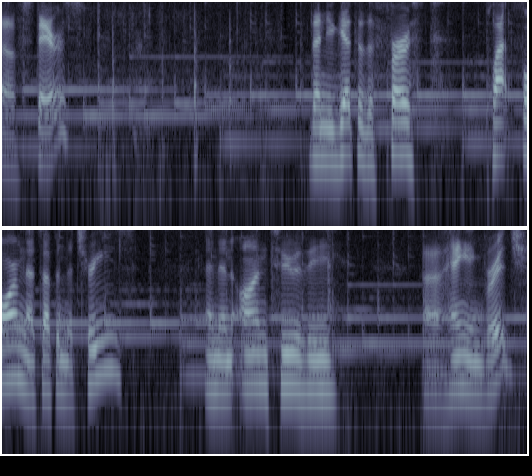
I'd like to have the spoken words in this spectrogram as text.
of stairs. Then you get to the first platform that's up in the trees, and then onto the uh, hanging bridge.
